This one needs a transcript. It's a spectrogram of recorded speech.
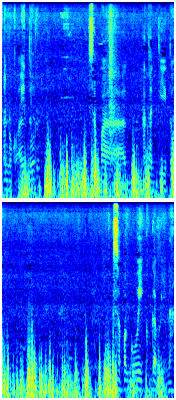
ano ko idol sa pag katag dito sa pag uwi ko gabi na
